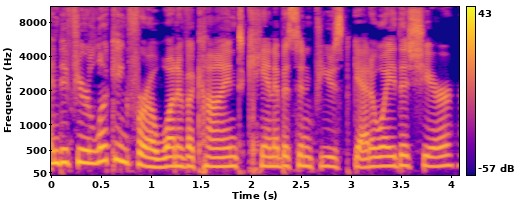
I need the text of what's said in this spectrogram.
And if you're looking for a one of a kind cannabis infused getaway this year,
